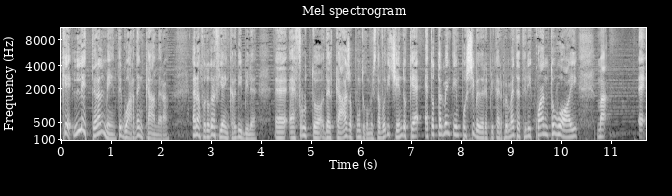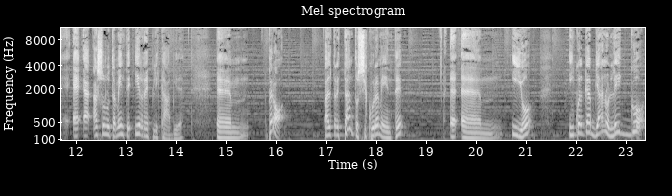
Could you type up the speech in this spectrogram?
che letteralmente guarda in camera è una fotografia incredibile, eh, è frutto del caso, appunto, come stavo dicendo, che è, totalmente impossibile da replicare. Puoi metterti lì quanto vuoi, ma è, è, è assolutamente irreplicabile. Ehm, però, altrettanto sicuramente, eh, ehm, io in quel gabbiano leggo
